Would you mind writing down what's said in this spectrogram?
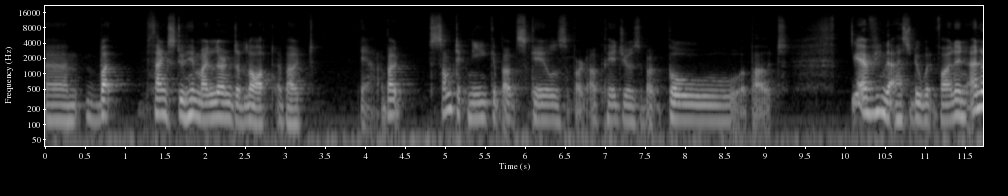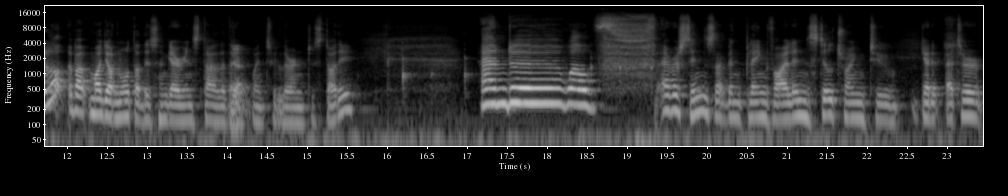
Um, but thanks to him, I learned a lot about, yeah, about some technique, about scales, about arpeggios, about bow, about yeah, everything that has to do with violin, and a lot about Magyar Nota, this Hungarian style that Yeah. I went to learn to study. And uh, well, f- ever since I've been playing violin, still trying to get it better.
